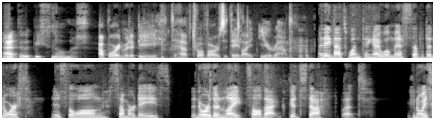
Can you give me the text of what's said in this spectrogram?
That would be snowless. How boring would it be to have 12 hours of daylight year round? I think that's one thing I will miss of the north is the long summer days, the northern lights, all that good stuff. But you can always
